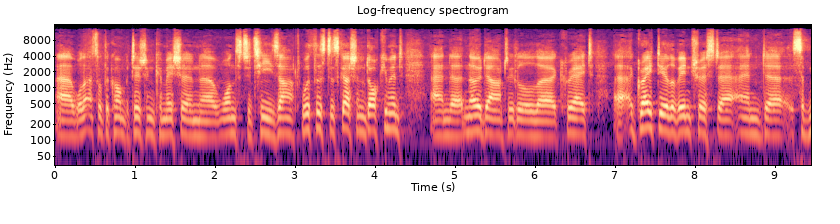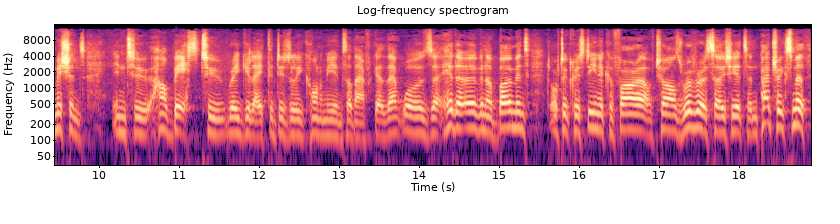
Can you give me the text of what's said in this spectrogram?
Uh, well, that's what the Competition Commission uh, wants to tease out with this discussion document, and uh, no doubt it'll create a great deal of interest and submissions into how best to regulate the digital economy in South Africa. That was uh, Heather Irvine of Bowmans, Dr. Cristina Caffarra of Charles River Associates, and Patrick Smith,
